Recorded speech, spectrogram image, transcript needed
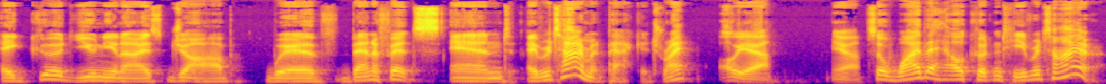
a good unionized job with benefits and a retirement package, right? Oh yeah, yeah. So why the hell couldn't he retire?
